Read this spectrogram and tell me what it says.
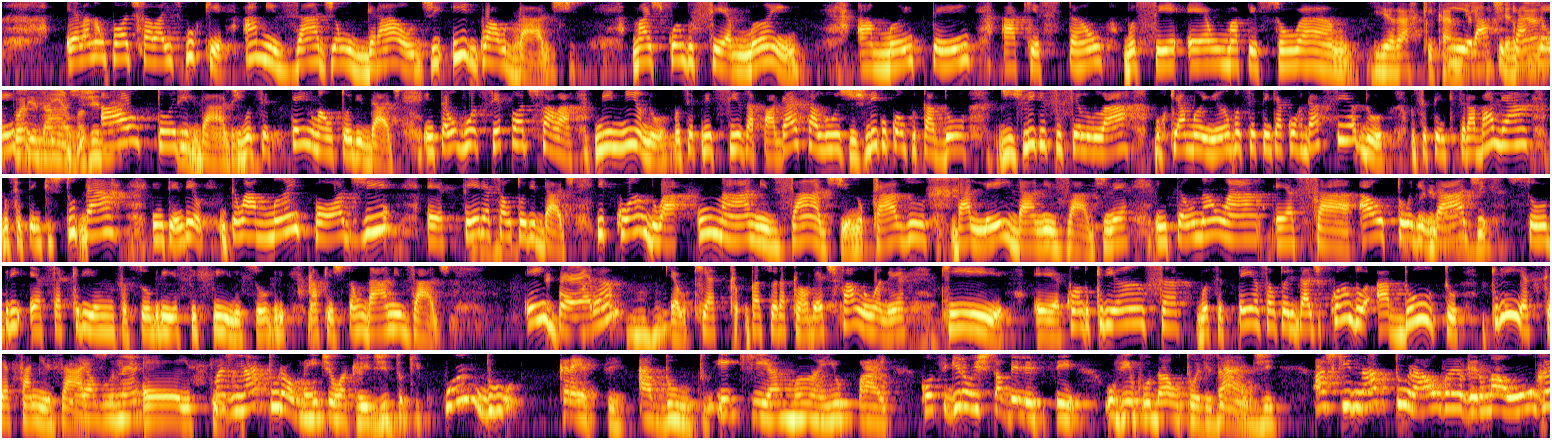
Ela não pode falar isso porque amizade é um grau de igualdade. Mas quando você é mãe, a mãe tem a questão, você é uma pessoa Hierarquicamente. Hierarquicamente, né? autoridade. Autoridade. Sim, sim. Você tem uma autoridade. Então você pode falar, menino, você precisa apagar essa luz, desliga o computador, desliga esse celular, porque amanhã você tem que acordar cedo. Você tem que trabalhar, você tem que estudar, entendeu? Então a mãe pode é, ter essa autoridade. E quando há uma amizade, no caso da lei da amizade, né? Então não há essa autoridade, sobre essa criança, sobre esse filho, sobre a questão da amizade. Embora, é o que a pastora Claudete falou, né? Que é, quando criança você tem essa autoridade, quando adulto cria-se essa amizade. elo, né? É esse. Mas naturalmente eu acredito que quando cresce adulto e que a mãe e o pai conseguiram estabelecer o vínculo da autoridade, acho que natural vai haver uma honra,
